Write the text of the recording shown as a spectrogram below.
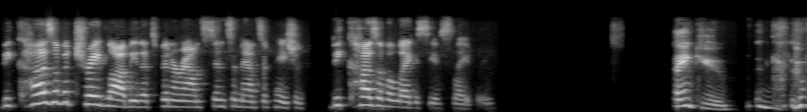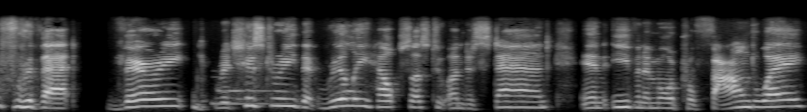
because of a trade lobby that's been around since emancipation because of a legacy of slavery. Thank you for that very rich history that really helps us to understand in even a more profound way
